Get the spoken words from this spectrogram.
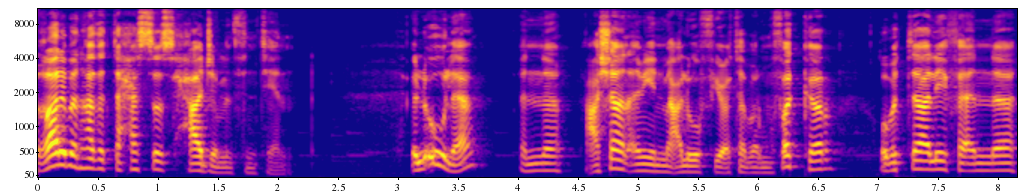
غالبا هذا التحسس حاجة من ثنتين. الأولى أنه عشان أمين معلوف يعتبر مفكر وبالتالي فإنه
